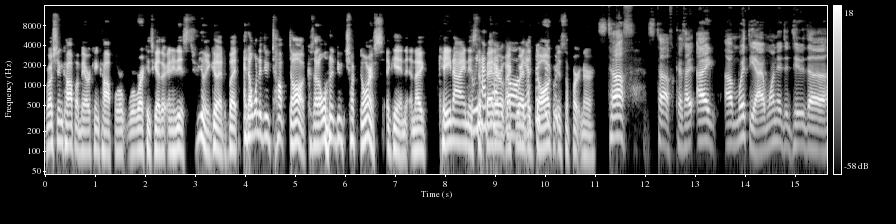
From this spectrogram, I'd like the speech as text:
Russian cop, American cop. We're we're working together, and it is really good. But I don't want to do Top Dog because I don't want to do Chuck Norris again. And I K9 is We the have to have better, a like where yeah. the dog is the partner. It's tough. It's tough because I I I'm with you. I wanted to do the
